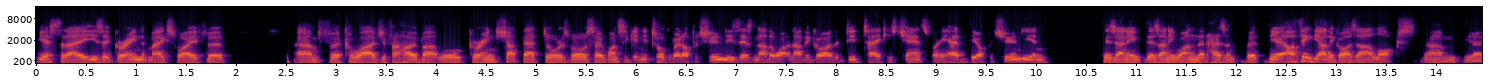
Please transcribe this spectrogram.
yesterday. Is it Green that makes way for um, for Khawaja for Hobart? Well, Green shut that door as well. So once again, you talk about opportunities. There's another one, another guy that did take his chance when he had the opportunity, and there's only there's only one that hasn't. But yeah, I think the other guys are locks. Um, you know,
